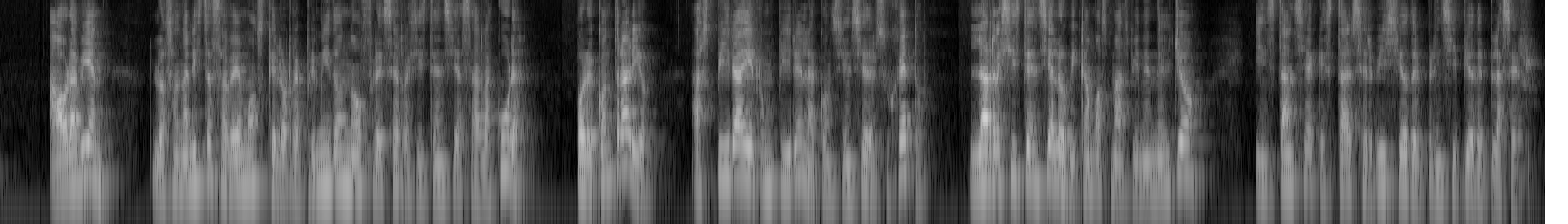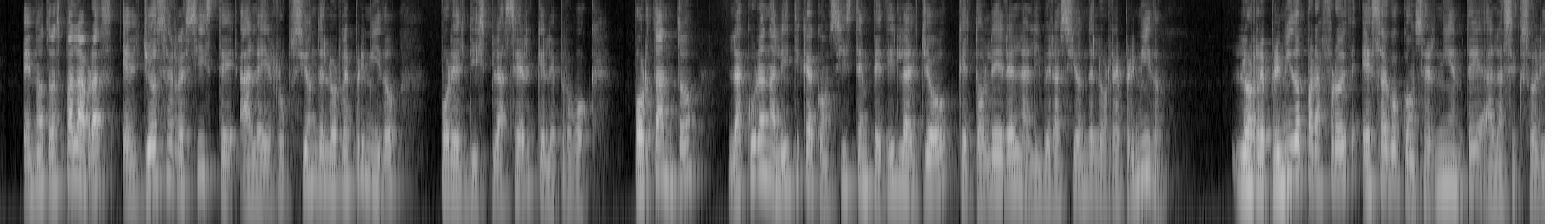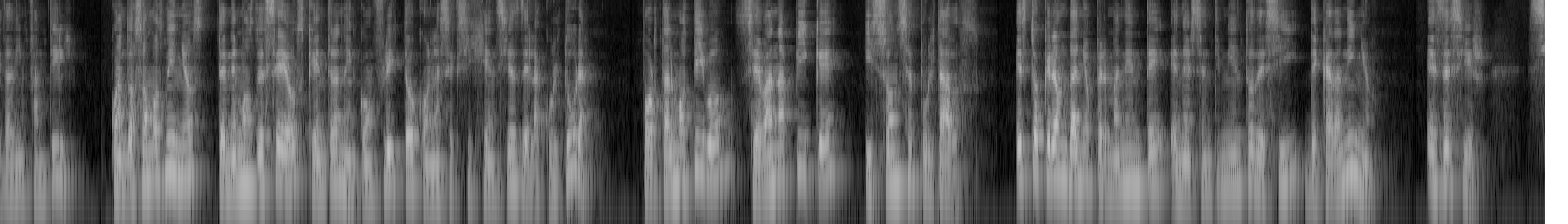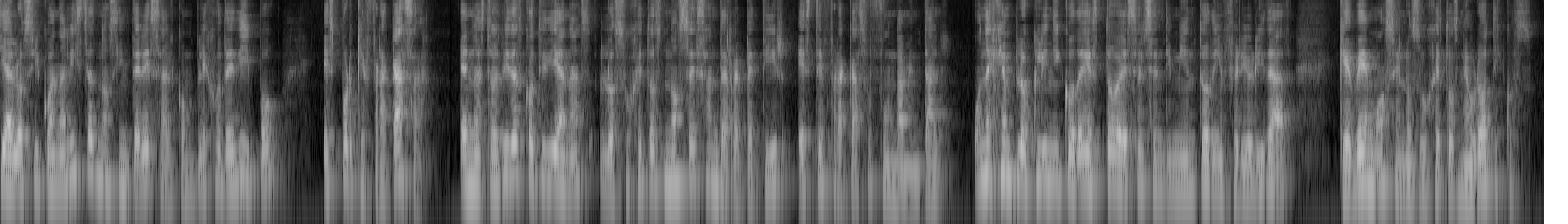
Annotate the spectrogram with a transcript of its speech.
Ahora bien, los analistas sabemos que lo reprimido no ofrece resistencias a la cura. Por el contrario, aspira a irrumpir en la conciencia del sujeto. La resistencia la ubicamos más bien en el yo, instancia que está al servicio del principio de placer. En otras palabras, el yo se resiste a la irrupción de lo reprimido por el displacer que le provoca. Por tanto, la cura analítica consiste en pedirle al yo que tolere la liberación de lo reprimido. Lo reprimido para Freud es algo concerniente a la sexualidad infantil. Cuando somos niños, tenemos deseos que entran en conflicto con las exigencias de la cultura. Por tal motivo, se van a pique y son sepultados. Esto crea un daño permanente en el sentimiento de sí de cada niño. Es decir, si a los psicoanalistas nos interesa el complejo de Edipo, es porque fracasa. En nuestras vidas cotidianas, los sujetos no cesan de repetir este fracaso fundamental. Un ejemplo clínico de esto es el sentimiento de inferioridad que vemos en los sujetos neuróticos.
